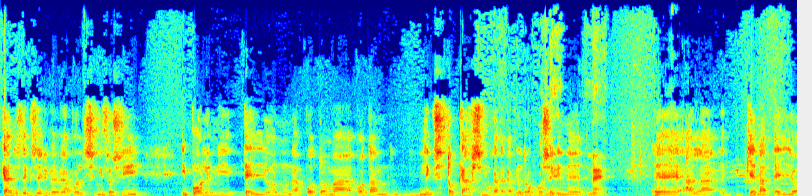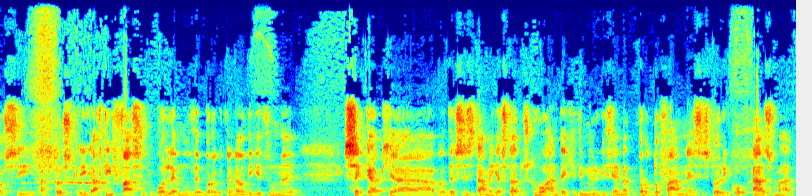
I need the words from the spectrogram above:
κανείς δεν ξέρει βέβαια πολύ. Συνήθως οι, οι πόλεμοι τελειώνουν απότομα όταν λήξει το καύσιμο κατά κάποιο τρόπο. Ναι, έγινε, ναι. Ε, αλλά και να τελειώσει αυτός, αυτή η φάση του πολέμου δεν πρόκειται να οδηγηθούμε σε κάποια, δεν συζητάμε για status quo, αν έχει δημιουργηθεί ένα πρωτοφανές ιστορικό χάσμα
